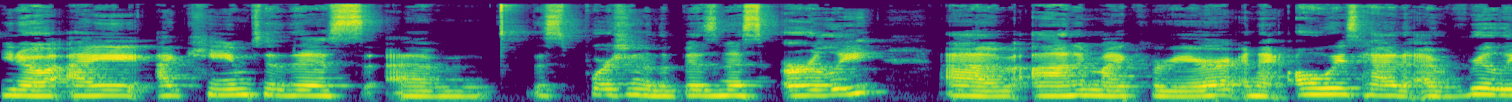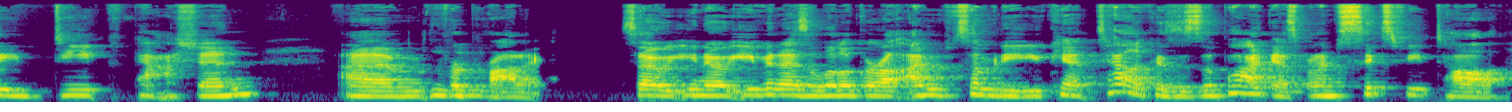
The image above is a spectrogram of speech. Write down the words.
You know, I I came to this um, this portion of the business early um, on in my career, and I always had a really deep passion um, for mm-hmm. product. So, you know, even as a little girl, I'm somebody you can't tell because it's a podcast, but I'm six feet tall.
